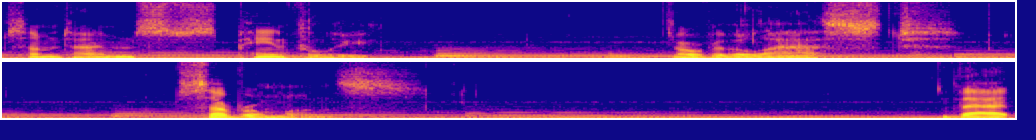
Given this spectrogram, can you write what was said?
sometimes painfully, over the last several months, that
